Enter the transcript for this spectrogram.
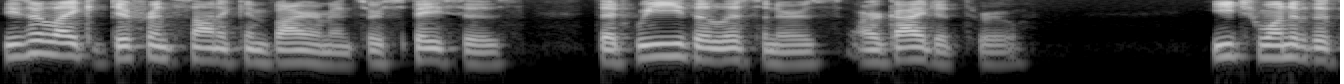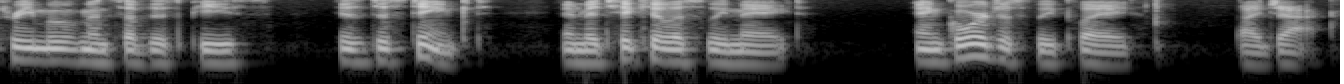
These are like different sonic environments or spaces that we, the listeners, are guided through. Each one of the three movements of this piece is distinct and meticulously made, and gorgeously played by Jack.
